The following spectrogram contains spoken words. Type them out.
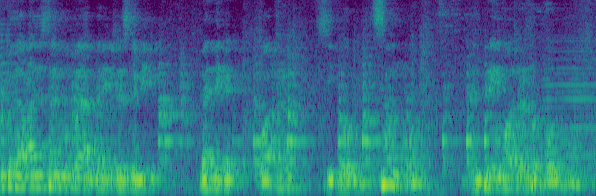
Because the Rajasthan Mumbai are very traditionally, when they get water, see hold seven pot and bring water for pot.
